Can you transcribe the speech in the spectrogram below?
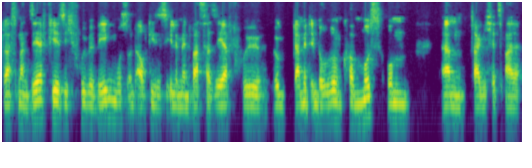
dass man sehr viel sich früh bewegen muss und auch dieses Element Wasser sehr früh damit in Berührung kommen muss, um, ähm, sage ich jetzt mal,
